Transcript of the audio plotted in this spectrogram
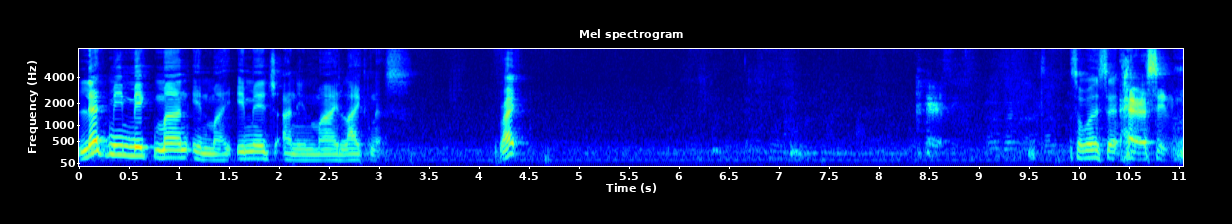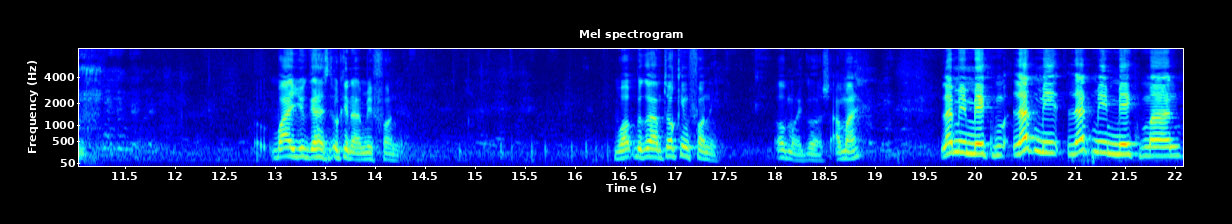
"Let me make man in my image and in my likeness." Right? So when he say heresy, why are you guys looking at me funny? What? Because I'm talking funny. Oh my gosh, am I? Let me make let me let me make man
